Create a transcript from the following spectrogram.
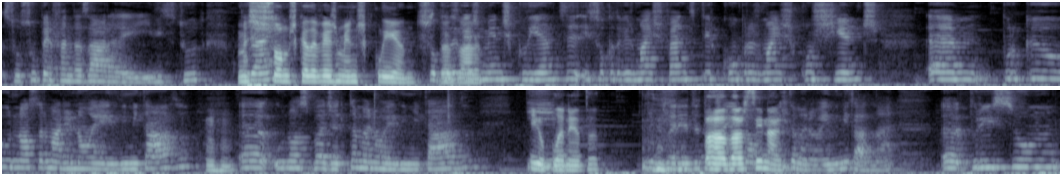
sou super fã da Zara e disso tudo. Mas porém, somos cada vez menos clientes Sou da cada Zara. vez menos cliente e sou cada vez mais fã de ter compras mais conscientes. Hum, porque o nosso armário não é ilimitado, uh, o nosso budget também não é ilimitado Uhum. E o planeta e o planeta Está a dar não- sinais. e também não é ilimitado, não é? Uh, por isso,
